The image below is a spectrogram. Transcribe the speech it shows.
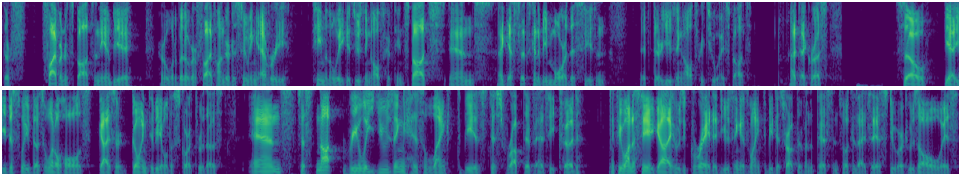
there are 500 spots in the NBA or a little bit over 500, assuming every team in the league is using all 15 spots, and I guess that's going to be more this season if they're using all three two-way spots. I digress. So yeah, you just leave those little holes. Guys are going to be able to score through those, and just not really using his length to be as disruptive as he could. If you want to see a guy who's great at using his length to be disruptive in the Pistons, look at Isaiah Stewart, who's always,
